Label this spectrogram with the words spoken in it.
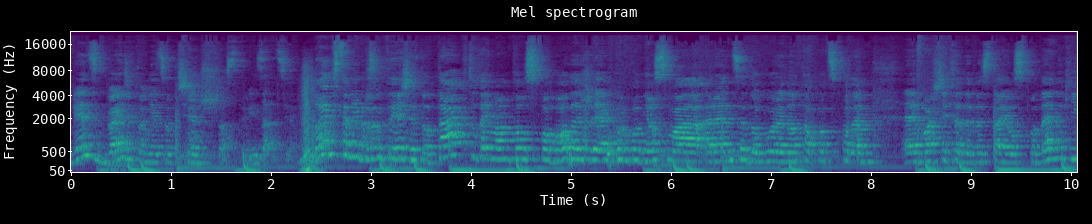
więc będzie to nieco cięższa stylizacja. No i w stanie prezentuje się to tak, tutaj mam tą swobodę, że jakbym podniosła ręce do góry, no to pod spodem e, właśnie wtedy wystają spodenki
